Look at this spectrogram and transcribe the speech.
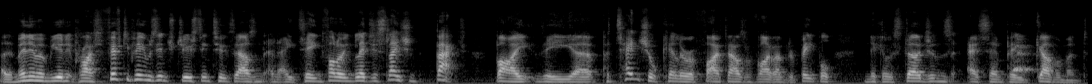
The minimum unit price of 50p was introduced in 2018 following legislation backed by the uh, potential killer of 5,500 people, Nicola Sturgeon's SNP government.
